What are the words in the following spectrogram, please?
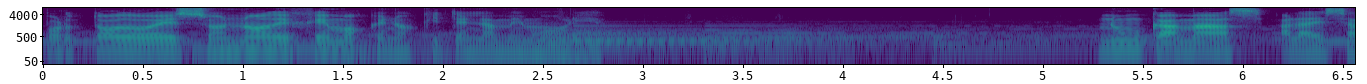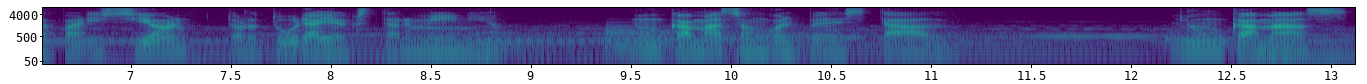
Por todo eso, no dejemos que nos quiten la memoria. Nunca más a la desaparición, tortura y exterminio. Nunca más a un golpe de Estado. Nunca más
